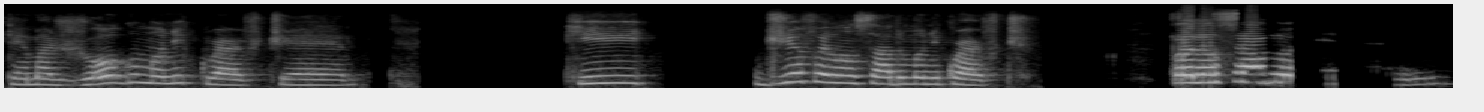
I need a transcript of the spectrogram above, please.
tema jogo Minecraft. É que dia foi lançado Minecraft? Foi lançado em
